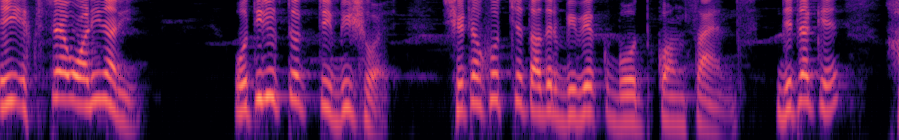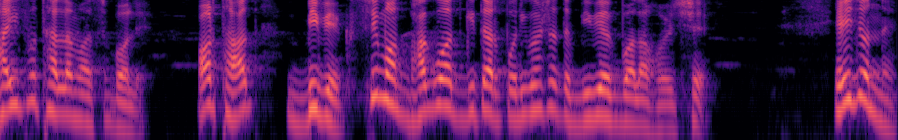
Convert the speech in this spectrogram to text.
এই এক্সট্রা অর্ডিনারি অতিরিক্ত একটি বিষয়, সেটা হচ্ছে তাদের বিবেকবোধ কনসায়েন্স যেটাকে হাইপোথ্যালামাস বলে। অর্থাৎ বিবেক, শ্রীমদ্ ভাগবত গীতার পরিভাষাতে বিবেক বলা হয়েছে। এই জন্যে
